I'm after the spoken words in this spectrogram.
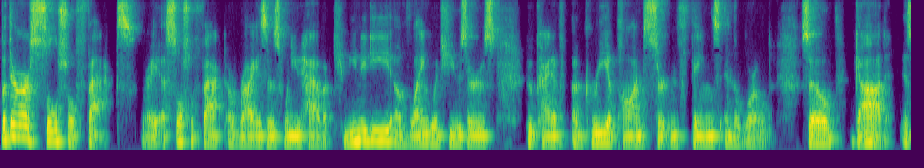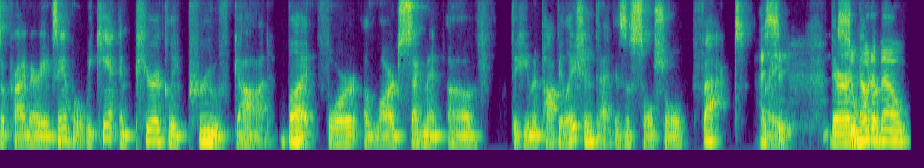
but there are social facts right a social fact arises when you have a community of language users who kind of agree upon certain things in the world so god is a primary example we can't empirically prove god but for a large segment of the human population, that is a social fact. I right? see. There are so number- what about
